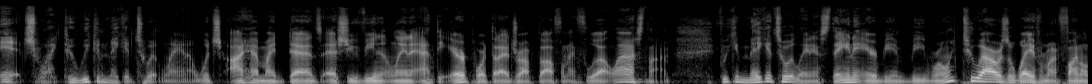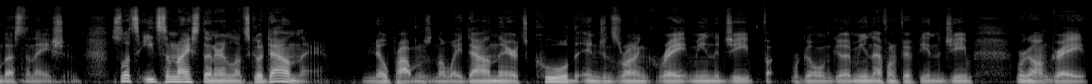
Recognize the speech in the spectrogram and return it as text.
itch. We're like, dude, we can make it to Atlanta, which I have my dad's SUV in Atlanta at the airport that I dropped off when I flew out last time. If we can make it to Atlanta, stay in an Airbnb, we're only two hours away from our final destination. So let's eat some nice dinner and let's go down there. No problems on the way down there. It's cool. The engine's running great. Me and the Jeep, we're going good. Me and the F one fifty in the Jeep, we're going great.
